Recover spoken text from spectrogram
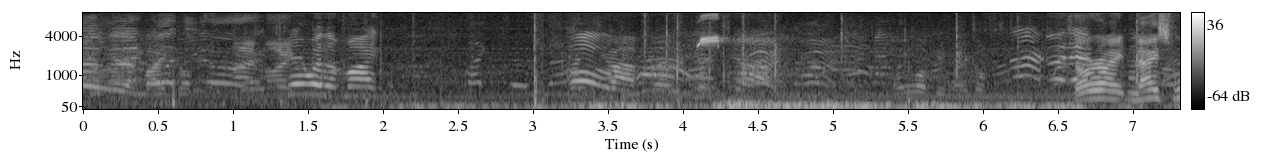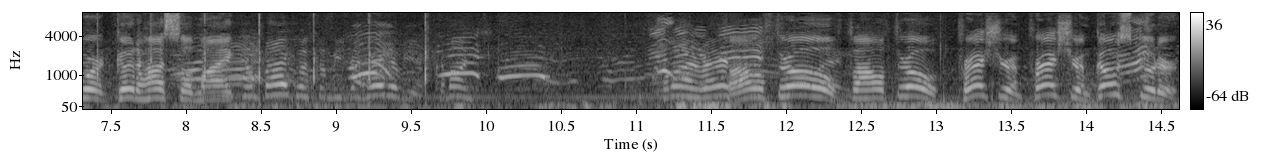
Go get it, Michael. Stay with it, Mike. Good job, buddy. Good job. Unlucky, Michael. It's all right. Nice work. Good hustle, Mike. Come back with him. He's ahead of you. Come on. Come on, Red. Foul throw. Foul throw. Pressure him. Pressure him. Go, Scooter.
